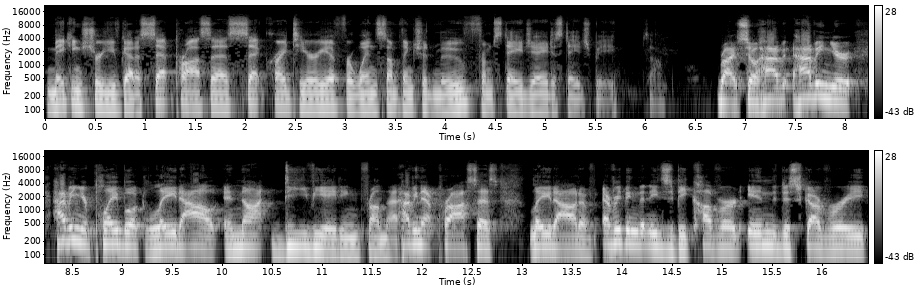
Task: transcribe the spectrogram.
making sure you've got a set process, set criteria for when something should move from stage A to stage B. So Right. So have, having your having your playbook laid out and not deviating from that, having that process laid out of everything that needs to be covered in the discovery,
